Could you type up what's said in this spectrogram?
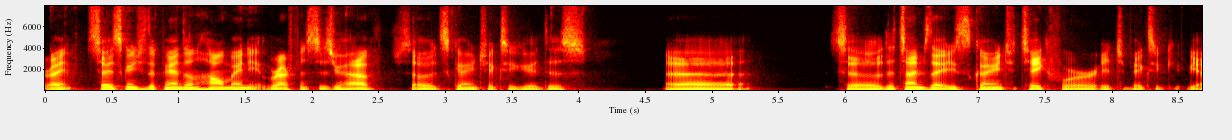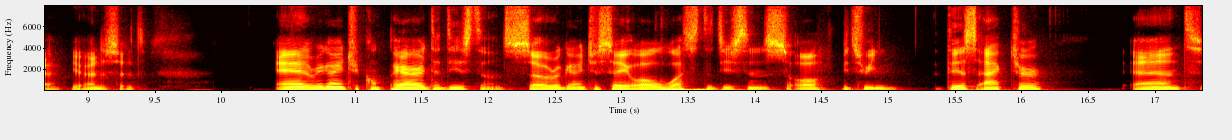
right? So it's going to depend on how many references you have. So it's going to execute this. Uh, so the times that it's going to take for it to be executed. Yeah, you understood. And we're going to compare the distance. So we're going to say, oh, what's the distance of between this actor and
